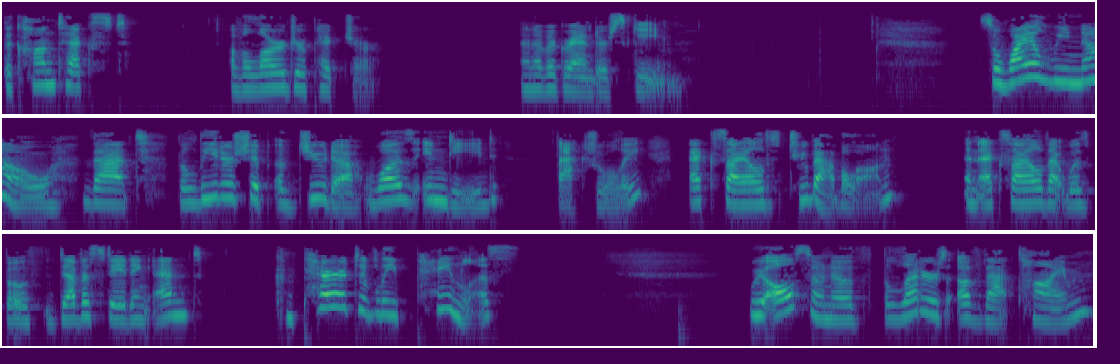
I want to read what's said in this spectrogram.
the context of a larger picture and of a grander scheme. So while we know that the leadership of Judah was indeed, factually, exiled to Babylon, an exile that was both devastating and comparatively painless, we also know that the letters of that time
